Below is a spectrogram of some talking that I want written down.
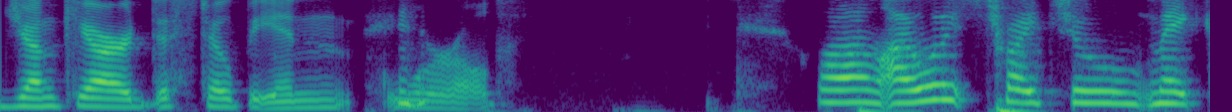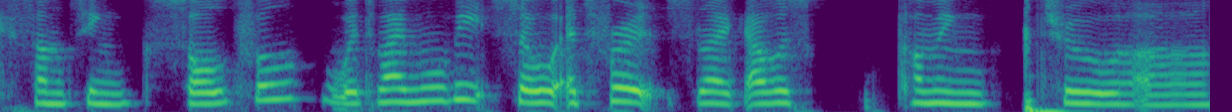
junkyard dystopian world? Well, um, I always try to make something soulful with my movie. So at first, like I was coming through, uh,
